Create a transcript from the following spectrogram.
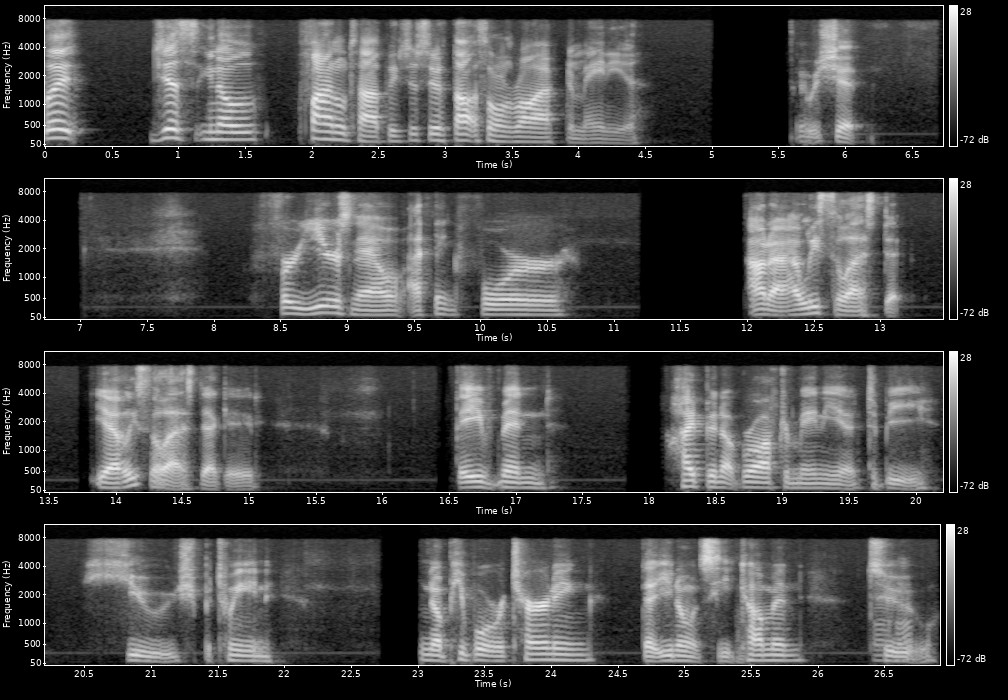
but just you know final topics, just your thoughts on Raw after Mania. It was shit. For years now, I think for I don't know, at least the last de- yeah, at least the last decade, they've been hyping up Raw after Mania to be huge between you know people returning that you don't see coming to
